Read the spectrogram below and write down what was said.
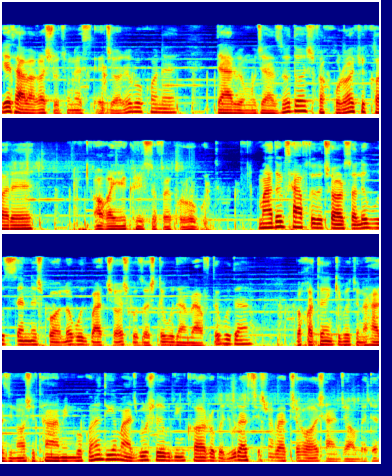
یه طبقهش رو تونست اجاره بکنه درب مجزا داشت و خوراک کار آقای کریستوفر کرو بود. مدوکس 74 ساله بود سنش بالا بود بچه‌هاش گذاشته بودن رفته بودن. به خاطر اینکه بتونه هزینه‌هاش تأمین بکنه دیگه مجبور شده بود این کار رو به دور از چشم بچه هاش انجام بده.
